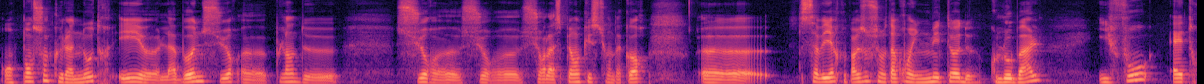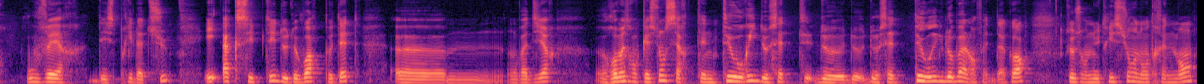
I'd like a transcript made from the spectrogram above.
en pensant que la nôtre est la bonne sur plein de sur sur sur l'aspect en question, d'accord? Ça veut dire que par exemple, si on t'apprend une méthode globale, il faut être ouvert d'esprit là-dessus et accepter de devoir peut-être, euh, on va dire, remettre en question certaines théories de cette, théorie globale en fait, d'accord? Que ce soit en nutrition, en entraînement.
